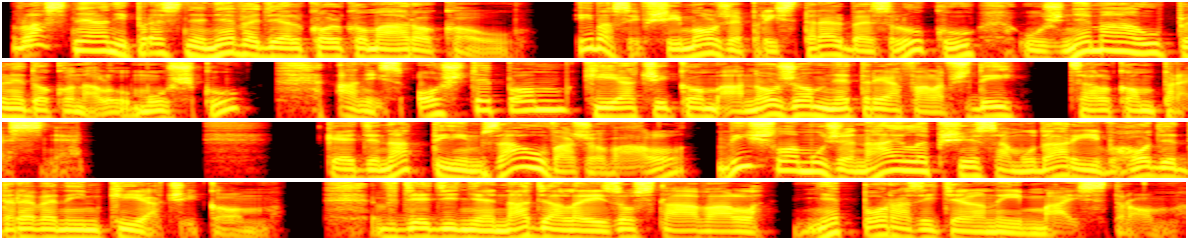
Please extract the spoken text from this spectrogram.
Vlastne ani presne nevedel, koľko má rokov. Iba si všimol, že pri streľbe z luku už nemá úplne dokonalú mušku, ani s oštepom, kijačikom a nožom netriafal vždy celkom presne. Keď nad tým zauvažoval, vyšlo mu, že najlepšie sa mu darí v hode dreveným kijačikom. V dedine naďalej zostával neporaziteľným majstrom.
